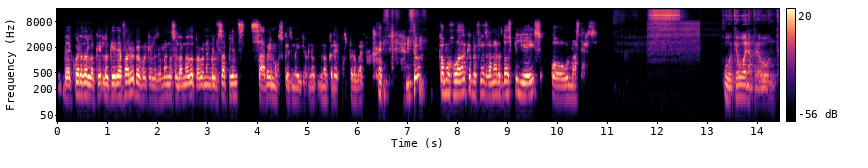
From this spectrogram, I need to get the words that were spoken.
De acuerdo a lo que, lo que diría Fowler, pero porque los demás no se lo han dado, pero bueno, en Golf Sapiens sabemos que es Major, no, no creemos, pero bueno. ¿Tú, como jugador, que prefieres ganar dos PGAs o un Masters? Uy, qué buena pregunta,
